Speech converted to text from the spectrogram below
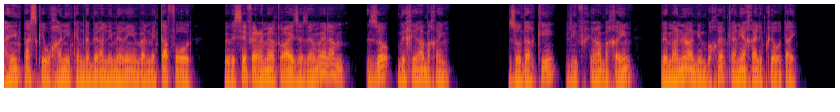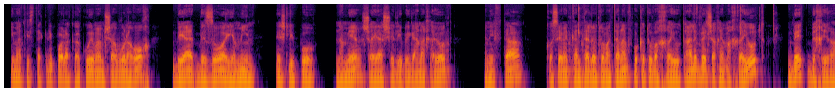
אני נתפס כרוחני, כמדבר על נמרים ועל מטאפורות ובספר הנמר את רואה את זה, אז אני אומר להם, זו בחירה בחיים. זו דרכי לבחירה בחיים, ומנוע אני בוחר, כי אני אחראי לבחירותיי. אם את תסתכלי פה על הקעקועים הם שרוול ארוך, בזרוע ימין יש לי פה נמר, שהיה שלי בגן החיות, שנפטר, קוסמת קנתה לי אותו מתנה, ופה כתוב אחריות. א', ב' שלכם אחריות, ב', בחירה.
